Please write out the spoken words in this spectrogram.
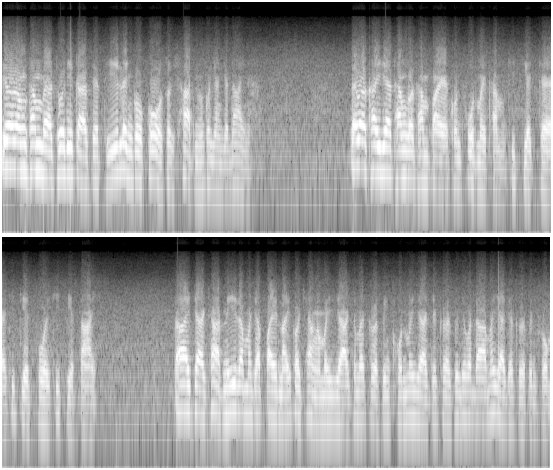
จะลองทำแบบโชติกาเศรษฐีเล่นโกโก้สักชาติมันก็ยังจะได้นะแต่ว่าใครจะทำก็ทำไป คนพูดไม่ทำขี้เกียจแก่ขี้เกียจป่วยขี้เกียจตาย ตายจากชาตินี้แล้วมันจะไปไหนก็ช่างไม่อยากจะมาเกิดเป็นคนไม่อยากจะเกิดเป็นเทวดาไม่อยากจะเกิดเป็นพรหม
